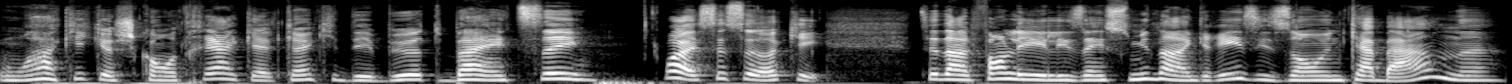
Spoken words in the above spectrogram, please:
Ouais, ok, que je compterais à quelqu'un qui débute. Ben, tu sais, ouais, c'est ça, ok. Tu sais, dans le fond, les, les Insoumis dans Grise, ils ont une cabane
